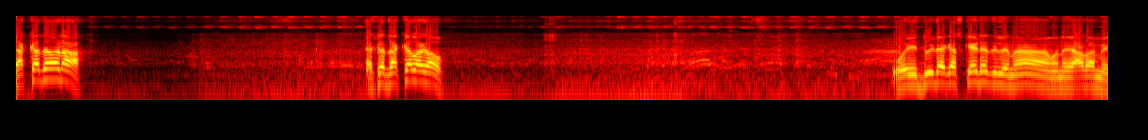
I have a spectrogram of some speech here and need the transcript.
ধাক্কা দেওয়াটা একটা ধাক্কা লাগাও। ওই দুইটা গাছ কেটে দিলে না মানে আরামে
